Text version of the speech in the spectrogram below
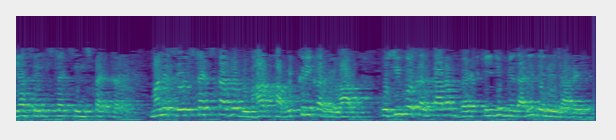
या सेल्स टैक्स इंस्पेक्टर माने सेल्स टैक्स का जो विभाग था, बिक्री कर विभाग, उसी को सरकार अब वैट की ज़िम्मेदारी देने जा रही है।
